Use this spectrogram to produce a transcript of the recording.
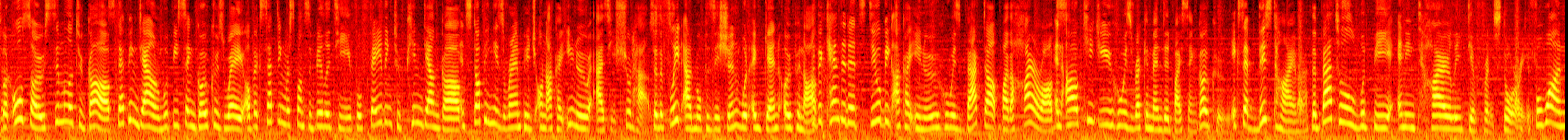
But also, similar to Garp, stepping down would be Sengoku's way of accepting responsibility for failing to pin down Garp and stopping his rampage on Akainu as he should have. So the fleet admiral position would again open up, with the candidate still being Akainu, who is backed up by the higher-ups, and Aokiji, who is recommended by Sengoku. Except this time, the battle would be an entirely different story. For one,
